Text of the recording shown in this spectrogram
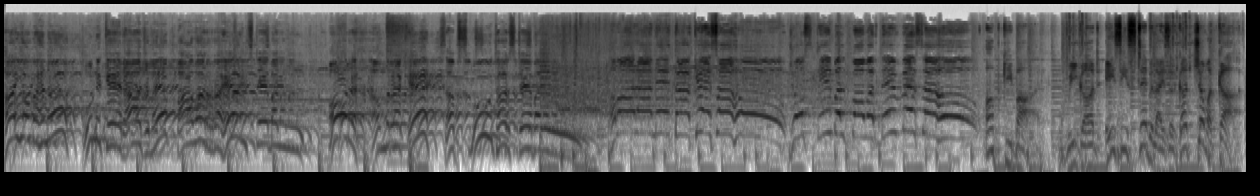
भाइयों बहनों उनके राज में पावर रहे अनस्टेबल और हम रखे सब स्मूथ और स्टेबल हमारा नेता कैसा हो? जो स्टेबल पावर दे वैसा हो। अब की बार वी गार्ड एसी स्टेबलाइजर का चमत्कार।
